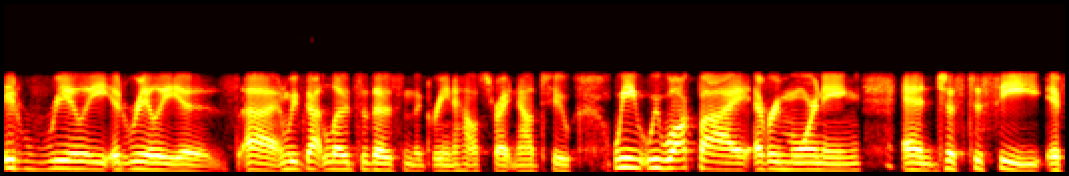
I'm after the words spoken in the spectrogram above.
It really, it really is, uh, and we've got loads of those in the greenhouse right now too. We we walk by every morning and just to see if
